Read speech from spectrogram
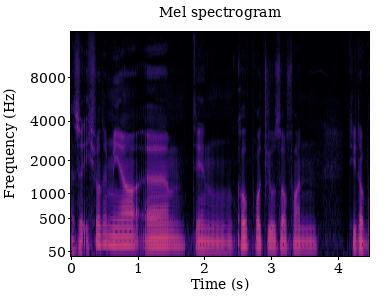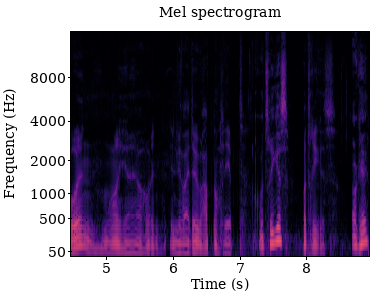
Also ich würde mir ähm, den Co-Producer von Dieter Bohlen mal hierher holen, inwieweit er überhaupt noch lebt. Rodriguez? Rodriguez. Okay.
